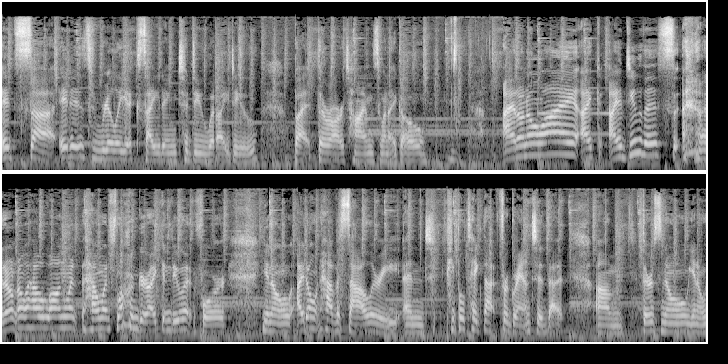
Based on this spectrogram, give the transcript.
it's, uh, it is really exciting to do what I do, but there are times when I go, I don't know why I, I do this. I don't know how long, how much longer I can do it for. You know, I don't have a salary, and people take that for granted that um, there's no, you know,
